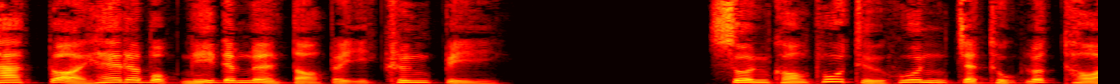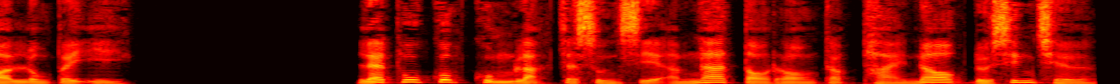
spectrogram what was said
หากปล่อยให้ระบบนี้ดำเนินต่อไปอีกครึ่งปี ส่วนของผู้ถือหุ้นจะถูกลดทอนลงไปอีก และผู้ควบคุมหลักจะสูญเสียอำนาจต่อรองกับภายนอกโดยสิ้นเชิง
